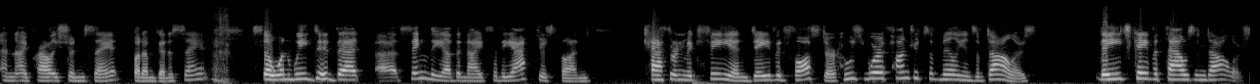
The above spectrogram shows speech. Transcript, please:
and I probably shouldn't say it, but I'm going to say it. So when we did that uh, thing the other night for the Actors Fund, Katharine McPhee and David Foster, who's worth hundreds of millions of dollars, they each gave a thousand dollars.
